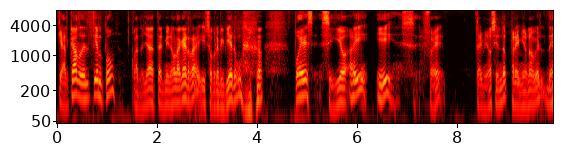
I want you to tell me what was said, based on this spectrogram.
que al cabo del tiempo cuando ya terminó la guerra y sobrevivieron, pues siguió ahí y fue terminó siendo premio Nobel de,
